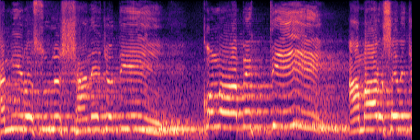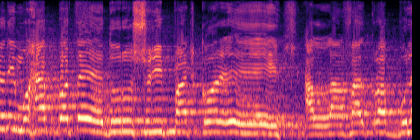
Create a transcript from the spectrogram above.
আমি রসুলের শানে যদি কোনো ব্যক্তি আমার শানে যদি মোহাব্বতে দুরুদ শরীফ পাঠ করে, আল্লাহ পাক রব্বুল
